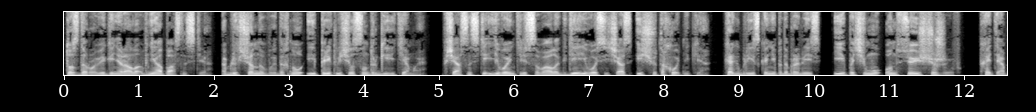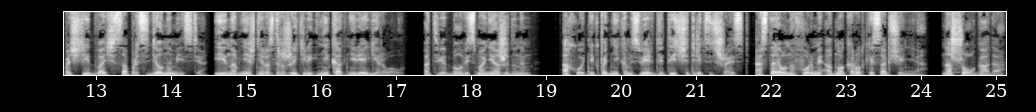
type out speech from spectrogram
то здоровье генерала вне опасности. Облегченно выдохнул и переключился на другие темы. В частности, его интересовало, где его сейчас ищут охотники, как близко они подобрались и почему он все еще жив. Хотя почти два часа просидел на месте и на внешние раздражители никак не реагировал. Ответ был весьма неожиданным. Охотник под ником «Зверь-2036» оставил на форуме одно короткое сообщение. «Нашел гада».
